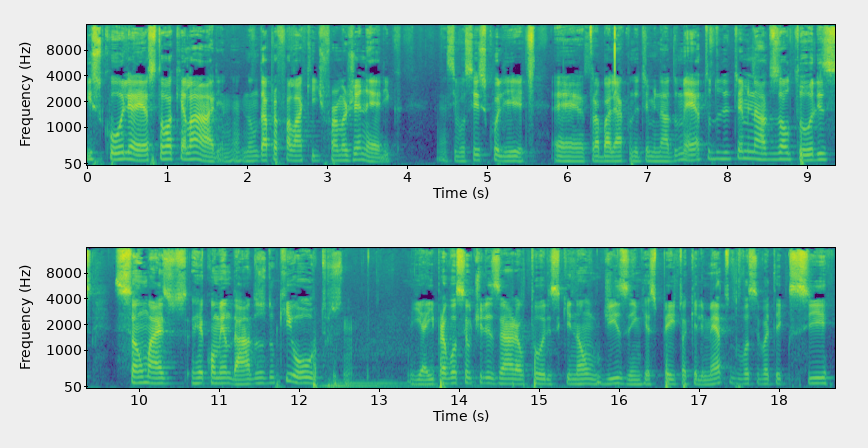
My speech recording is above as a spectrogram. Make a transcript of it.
escolha esta ou aquela área. Né? Não dá para falar aqui de forma genérica. Né? Se você escolher é, trabalhar com determinado método, determinados autores são mais recomendados do que outros. Né? E aí, para você utilizar autores que não dizem respeito àquele método, você vai ter que se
